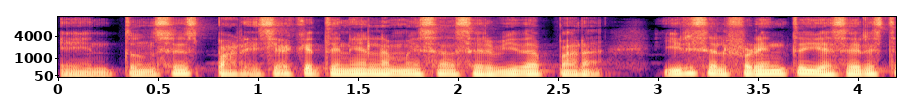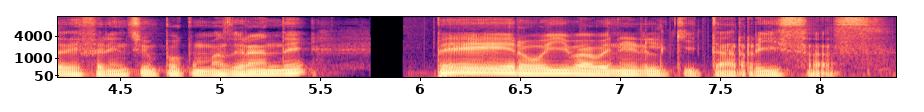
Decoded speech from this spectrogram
Entonces parecía que tenían la mesa servida para irse al frente y hacer esta diferencia un poco más grande. Pero iba a venir el quitarrizas.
